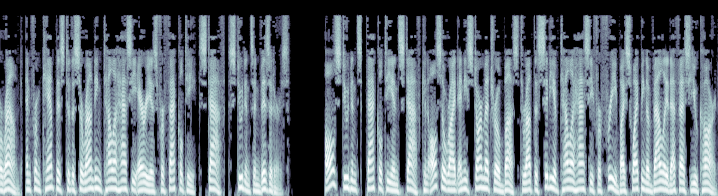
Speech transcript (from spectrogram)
around, and from campus to the surrounding Tallahassee areas for faculty, staff, students and visitors. All students, faculty and staff can also ride any StarMetro bus throughout the city of Tallahassee for free by swiping a valid FSU card.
